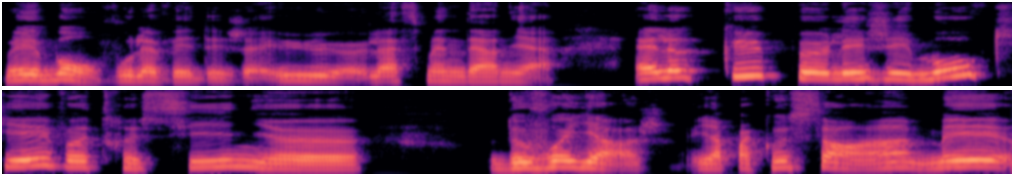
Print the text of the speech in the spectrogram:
mais bon, vous l'avez déjà eu euh, la semaine dernière. Elle occupe les Gémeaux qui est votre signe euh, de voyage. Il n'y a pas que ça, hein, mais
